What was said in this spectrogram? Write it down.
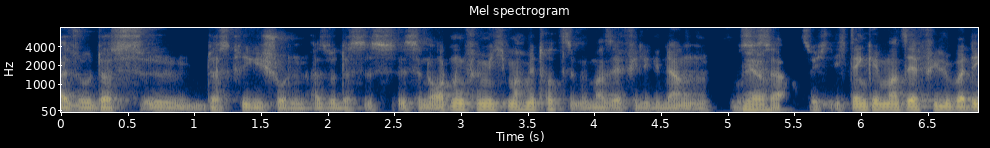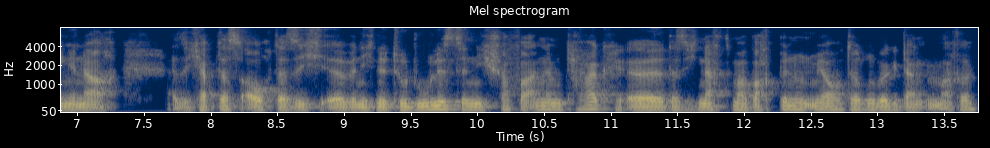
also das, äh, das kriege ich schon. Also das ist, ist in Ordnung für mich. Ich mache mir trotzdem immer sehr viele Gedanken, muss ja. ich sagen. Also ich, ich denke immer sehr viel über Dinge nach. Also ich habe das auch, dass ich, äh, wenn ich eine To-Do-Liste nicht schaffe an einem Tag, äh, dass ich nachts mal wach bin und mir auch darüber Gedanken mache.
